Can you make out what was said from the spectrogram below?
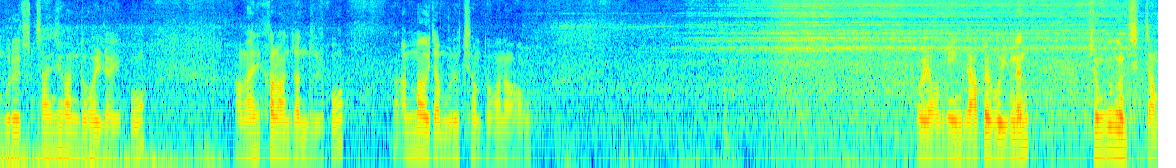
무료 주차 1시간도 걸려 있고 아메리카노 한잔 들고 안마의자 무료 체험도 가능하고 그리고 여기 이제 앞에 보이는 중국 음식점.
